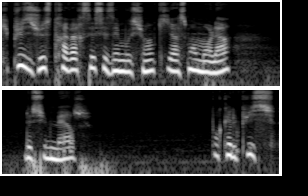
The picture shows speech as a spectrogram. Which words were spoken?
Qu'il puisse juste traverser ses émotions qui, à ce moment-là, le submergent, pour qu'elle puisse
